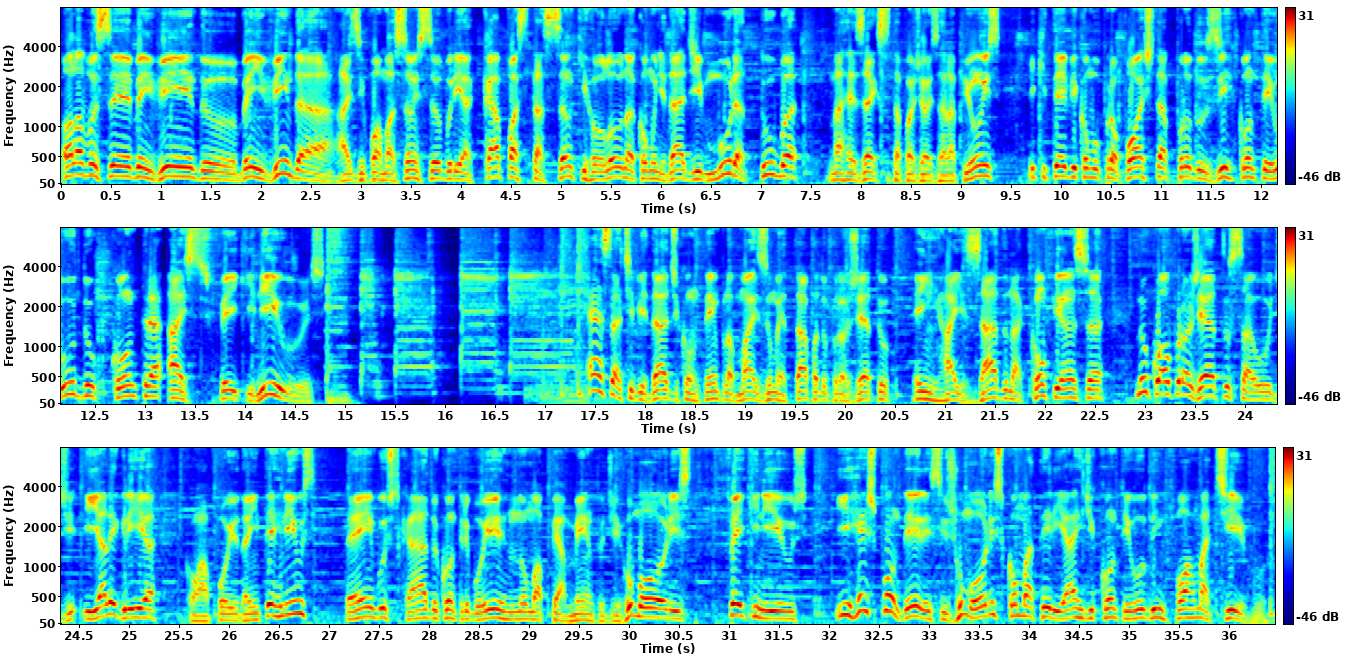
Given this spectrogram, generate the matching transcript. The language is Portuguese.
Olá você, bem-vindo, bem-vinda às informações sobre a capacitação que rolou na comunidade Muratuba, na Resex Tapajós Arapiuns, e que teve como proposta produzir conteúdo contra as fake news. Essa atividade contempla mais uma etapa do projeto Enraizado na Confiança, no qual o projeto Saúde e Alegria, com apoio da Internews, tem buscado contribuir no mapeamento de rumores, fake news e responder esses rumores com materiais de conteúdo informativo.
